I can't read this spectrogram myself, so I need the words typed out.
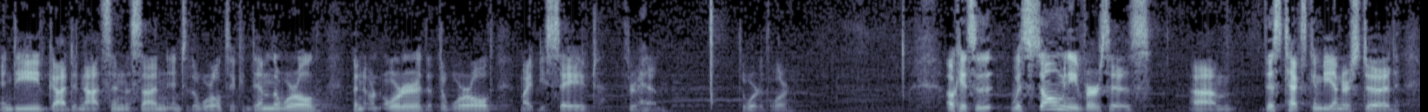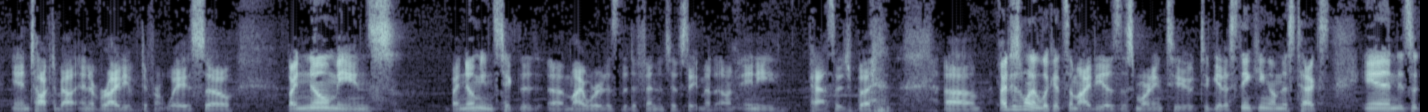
Indeed, God did not send the Son into the world to condemn the world, but in order that the world might be saved through him. The word of the Lord. Okay, so with so many verses, um, this text can be understood and talked about in a variety of different ways. So, by no means by no means take the, uh, my word as the definitive statement on any passage, but um, I just want to look at some ideas this morning to, to get us thinking on this text. And it's a,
